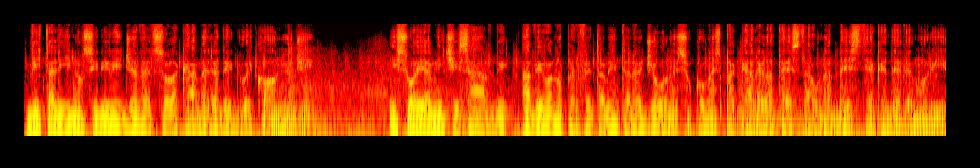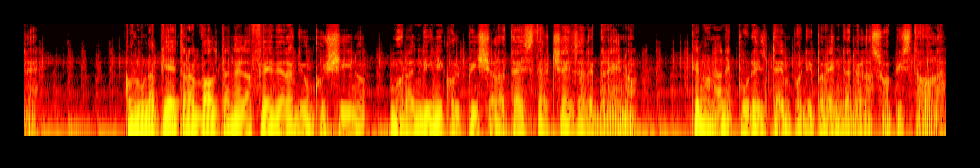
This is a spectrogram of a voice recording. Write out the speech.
Vitalino si dirige verso la camera dei due coniugi. I suoi amici sardi avevano perfettamente ragione su come spaccare la testa a una bestia che deve morire. Con una pietra avvolta nella federa di un cuscino, Morandini colpisce la testa a Cesare Breno, che non ha neppure il tempo di prendere la sua pistola.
